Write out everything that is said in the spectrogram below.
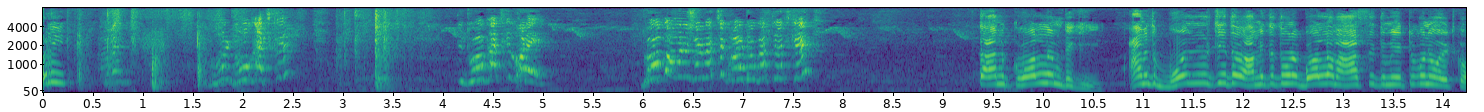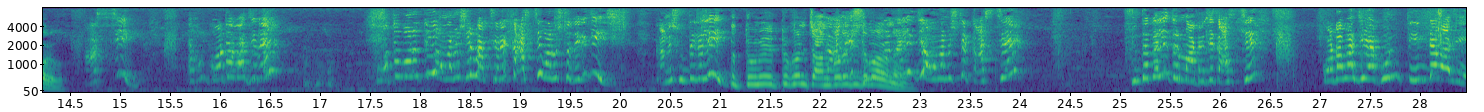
আরে। ঘরে ঢোক আজকে? তুই ঢোক আজকে ঘরে? ঢোক আমার সব বাচ্চা ঘরে ঢোক আজকে? তা আমি করলাম ঠিকই। আমি তো বলছি তো আমি তো তোমার বললাম আসছি তুমি একটুখানি ওয়েট করো। আসছি? এখন কটা বাজে রে? কত বড় তুই অমানুষের বাচ্চা রে? কাশছে মানুষটা দেখেছিস? কানে শুনতে গেলি? তো তুমি একটুখানি চান করে দিতে পারো না পেলি যে অমানুষটা কাশছে শুনতে পেলি তোর মাটা যে কাশছে কটা বাজে এখন তিনটা বাজে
